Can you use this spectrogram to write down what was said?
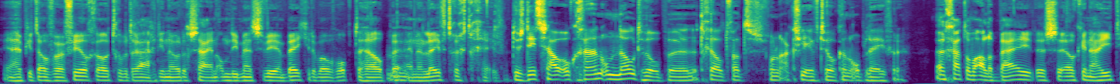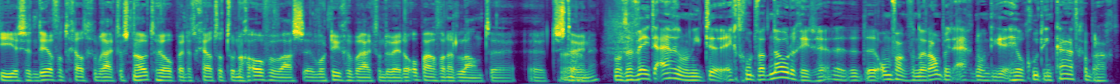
Ja, heb je het over veel grotere bedragen die nodig zijn... om die mensen weer een beetje erbovenop te helpen mm. en hun leven terug te geven. Dus dit zou ook gaan om noodhulp, het geld wat zo'n actie eventueel kan opleveren? Het gaat om allebei. Dus ook in Haiti is een deel van het geld gebruikt als noodhulp. En het geld wat toen nog over was, wordt nu gebruikt om de wederopbouw van het land te steunen. Ja, want we weten eigenlijk nog niet echt goed wat nodig is. Hè? De, de, de omvang van de ramp is eigenlijk nog niet heel goed in kaart gebracht.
